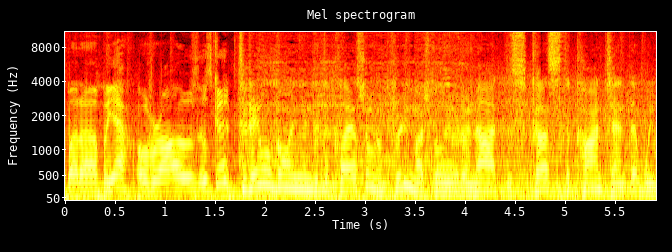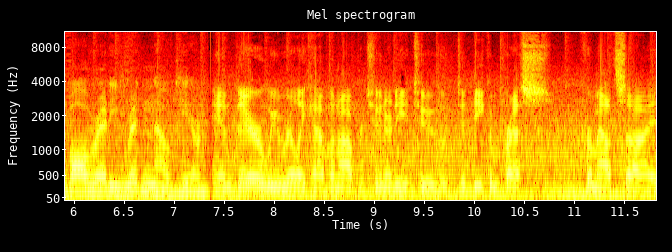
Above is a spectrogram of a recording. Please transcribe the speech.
but uh, but yeah, overall it was, it was good. Today we're going into the classroom and pretty much, believe it or not, discuss the content that we've already written out here. And there we really have an opportunity to, to decompress from outside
